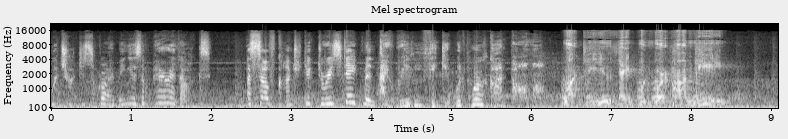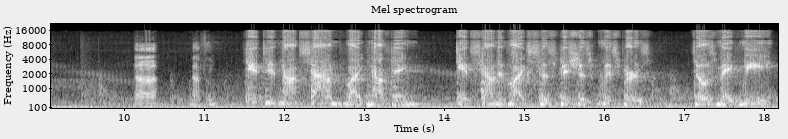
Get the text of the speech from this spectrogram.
What you're describing is a paradox. A self-contradictory statement. I really think it would work on PAMA. What do you think would work on me? Uh, nothing? It did not sound like nothing. It sounded like suspicious whispers. Those make me.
